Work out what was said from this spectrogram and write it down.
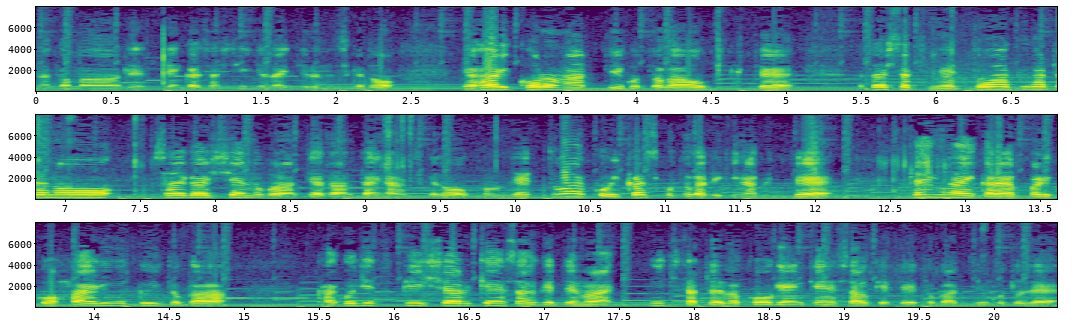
仲間で展開させていただいてるんですけど、やはりコロナっていうことが大きくて、私たちネットワーク型の災害支援のボランティア団体なんですけど、このネットワークを生かすことができなくて、県外からやっぱりこう入りにくいとか、確実 PCR 検査を受けて、毎日例えば抗原検査を受けてとかっていうことで、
